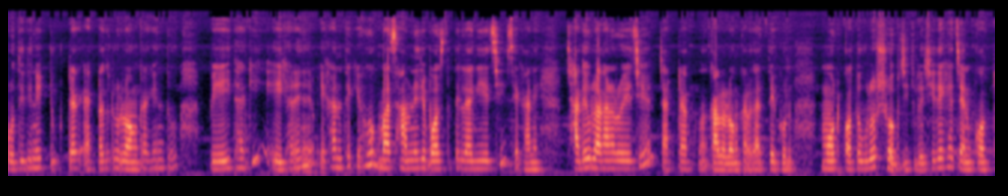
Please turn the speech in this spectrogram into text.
প্রতিদিনের টুকটাক একটা দুটো লঙ্কা কিন্তু পেয়েই থাকি। এইখানে, এখান থেকে হোক বা সামনে যে বস্তাতে লাগিয়েছি, সেখানে ছাদেও লাগানো রয়েছে চারটা কালো লঙ্কার গাছ। দেখুন, মোট কতগুলো সবজি তুলেছি, দেখেছেন কত?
